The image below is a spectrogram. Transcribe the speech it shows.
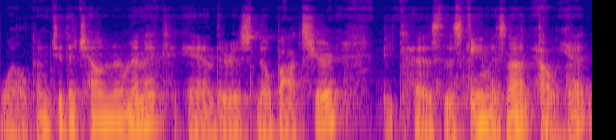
Welcome to the Challenger Mimic, and there is no box here because this game is not out yet.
